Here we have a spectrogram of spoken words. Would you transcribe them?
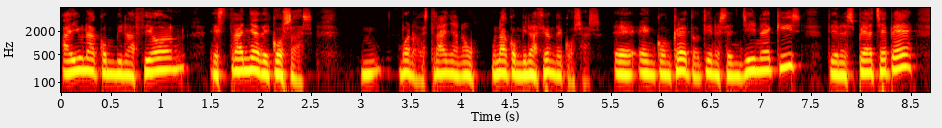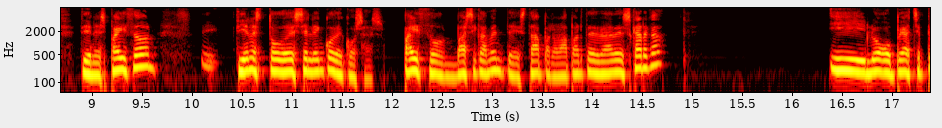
ahí una combinación extraña de cosas. Mm, bueno, extraña no, una combinación de cosas. Eh, en concreto, tienes Nginx, tienes PHP, tienes Python, tienes todo ese elenco de cosas. Python básicamente está para la parte de la descarga y luego PHP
